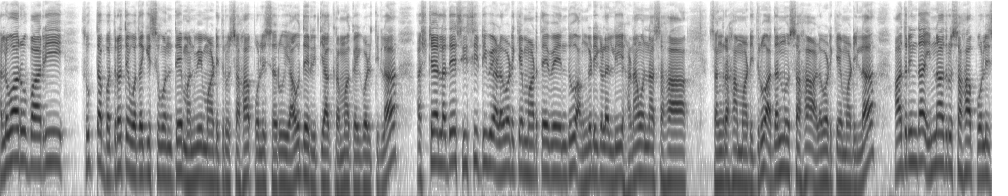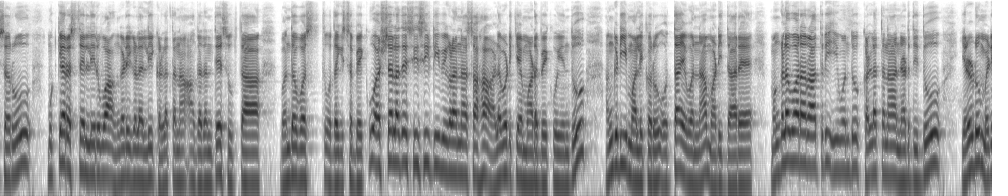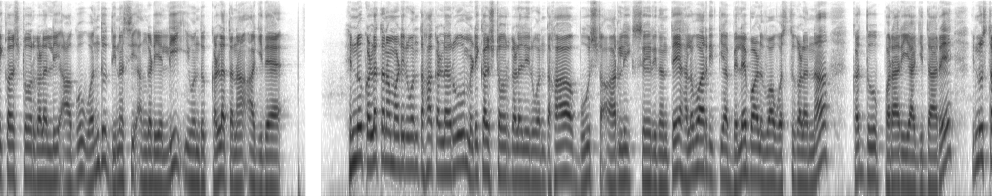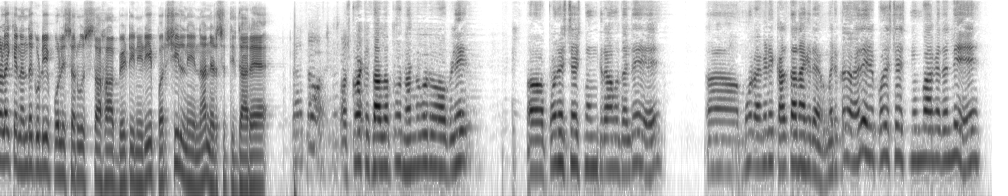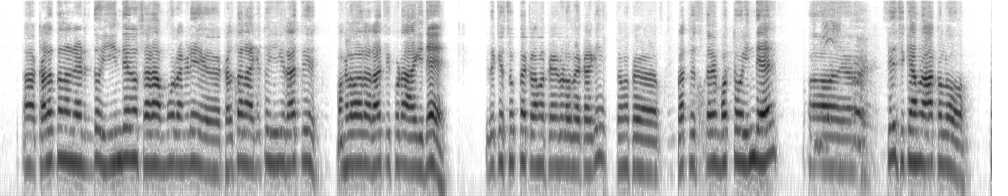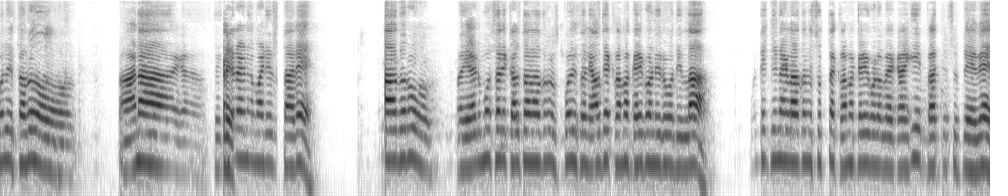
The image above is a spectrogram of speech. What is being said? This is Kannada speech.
ಹಲವಾರು ಬಾರಿ ಸೂಕ್ತ ಭದ್ರತೆ ಒದಗಿಸುವಂತೆ ಮನವಿ ಮಾಡಿದರೂ ಸಹ ಪೊಲೀಸರು ಯಾವುದೇ ರೀತಿಯ ಕ್ರಮ ಕೈಗೊಳ್ತಿಲ್ಲ. ಅಷ್ಟೇ ಅಲ್ಲದೆ ಸಿ ಸಿ ಟಿ ವಿ ಅಳವಡಿಕೆ ಮಾಡ್ತೇವೆ ಎಂದು ಅಂಗಡಿಗಳಲ್ಲಿ ಹಣವನ್ನು ಸಹ ಸಂಗ್ರಹ ಮಾಡಿದರು. ಅದನ್ನು ಸಹ ಅಳವಡಿಕೆ ಮಾಡಿಲ್ಲ. ಆದ್ದರಿಂದ ಇನ್ನಾದರೂ ಸಹ ಪೊಲೀಸರು ಮುಖ್ಯ ರಸ್ತೆಯಲ್ಲಿರುವ ಅಂಗಡಿಗಳಲ್ಲಿ ಕಳ್ಳತನ ಆಗದಂತೆ ಸೂಕ್ತ ಬಂದೋಬಸ್ತ್ ಒದಗಿಸಬೇಕು. ಅಷ್ಟಲ್ಲದೆ ಸಿ ಸಿ ಟಿ ವಿಗಳನ್ನು ಸಹ ಅಳವಡಿಕೆ ಮಾಡಬೇಕು ಎಂದು ಅಂಗಡಿ ಮಾಲೀಕರು ಒತ್ತಾಯವನ್ನು ಮಾಡಿದ್ದಾರೆ. ಮಂಗಳವಾರ ರಾತ್ರಿ ಈ ಒಂದು ಕಳ್ಳತನ ನಡೆದಿದ್ದು, ಎರಡು ಮೆಡಿಕಲ್ ಸ್ಟೋರ್ಗಳಲ್ಲಿ ಹಾಗೂ ಒಂದು ದಿನಸಿ ಅಂಗಡಿಯಲ್ಲಿ ಈ ಒಂದು ಕಳ್ಳತನ ಆಗಿದೆ. ಇನ್ನು ಕಳ್ಳತನ ಮಾಡಿರುವಂತಹ ಕಳ್ಳರು ಮೆಡಿಕಲ್ ಸ್ಟೋರ್ಗಳಲ್ಲಿರುವಂತಹ ಬೂಸ್ಟ್ ಆರ್ಲಿಕ್ಸ್ ಸೇರಿದಂತೆ ಹಲವಾರು ರೀತಿಯ ಬೆಲೆ ಬಾಳುವ ವಸ್ತುಗಳನ್ನು ಕದ್ದು ಪರಾರಿಯಾಗಿದ್ದಾರೆ. ಇನ್ನು ಸ್ಥಳಕ್ಕೆ ನಂದಗುಡಿ ಪೊಲೀಸರು ಸಹ ಭೇಟಿ ನೀಡಿ ಪರಿಶೀಲನೆಯನ್ನು ನಡೆಸುತ್ತಿದ್ದಾರೆ. ಹೊಸಕೋಟೆ ತಾಲೂಕು ನಂದಗುಡಿ ಹೋಬಳಿ ಪೊಲೀಸ್ ಸ್ಟೇಷನ್ ಗ್ರಾಮದಲ್ಲಿ ಮೂರು ಅಂಗಡಿ ಕಳ್ಳತನ ಆಗಿದೆ. ಮೆಡಿಕಲ್ ಪೊಲೀಸ್ ಸ್ಟೇಷನ್ ಮುಂಭಾಗದಲ್ಲಿ ಕಳ್ಳತನ ನಡೆದಿದ್ದು, ಈ ಹಿಂದೆನೂ ಸಹ ಮೂರು ಅಂಗಡಿ ಕಳ್ಳತನ ಆಗಿತ್ತು. ಈ ರಾತ್ರಿ ಮಂಗಳವಾರ ರಾತ್ರಿ ಕೂಡ ಆಗಿದೆ. ಇದಕ್ಕೆ ಸೂಕ್ತ ಕ್ರಮ ಕೈಗೊಳ್ಳಬೇಕಾಗಿ ಕ್ರಮ ಪ್ರಾರ್ಥಿಸುತ್ತೇವೆ ಮತ್ತು ಹಿಂದೆ ಸಿಸಿ ಕ್ಯಾಮ್ರಾ ಹಾಕಲು ಪೊಲೀಸರು ಹಣ ಸಂಗ್ರಹಣೆ ಮಾಡಿರುತ್ತಾರೆ. ಆದರೂ ಎರಡು, ಮೂರು ಸಾರಿ ಕಳ್ತನ ಪೊಲೀಸರು ಯಾವುದೇ ಕ್ರಮ ಕೈಗೊಂಡಿರುವುದಿಲ್ಲ. ಮುಂದಿನ ದಿನಗಳಾದರೂ ಸೂಕ್ತ ಕ್ರಮ ಕೈಗೊಳ್ಳಬೇಕಾಗಿ ಪ್ರಾರ್ಥಿಸುತ್ತೇವೆ.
